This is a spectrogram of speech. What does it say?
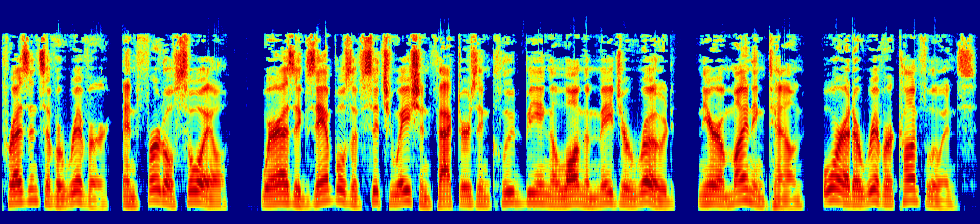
presence of a river, and fertile soil, whereas examples of situation factors include being along a major road, near a mining town, or at a river confluence.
